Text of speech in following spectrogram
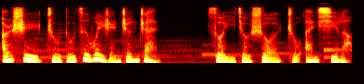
而是主独自为人征战，所以就说主安息了。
